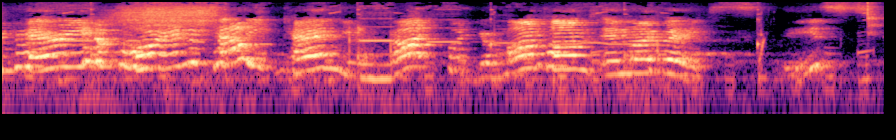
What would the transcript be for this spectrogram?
Something very important to tell you. Can you not put your pom poms in my face, please?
